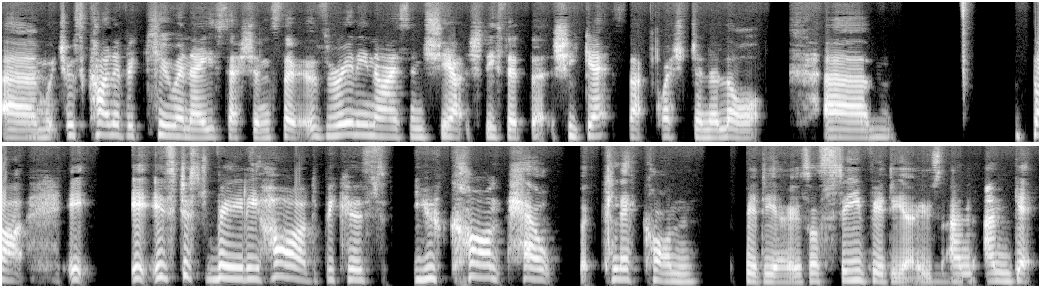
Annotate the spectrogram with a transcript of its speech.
Um, yeah. which was kind of a q&a session so it was really nice and she actually said that she gets that question a lot um, but it it is just really hard because you can't help but click on videos or see videos mm-hmm. and and get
